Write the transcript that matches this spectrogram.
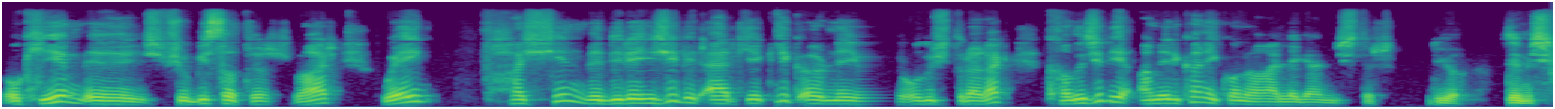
okuyayım. E, şu bir satır var. Wayne haşin ve bireyci bir erkeklik örneği oluşturarak kalıcı bir Amerikan ikonu haline gelmiştir diyor demiş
